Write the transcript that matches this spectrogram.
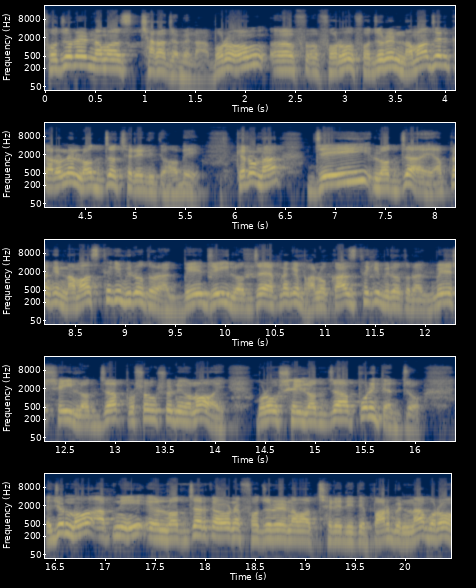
ফজরের নামাজ ছাড়া যাবে না, বরং ফজরের নামাজের কারণে লজ্জা ছেড়ে দিতে হবে। কেননা, যেই লজ্জায় আপনাকে নামাজ থেকে বিরত রাখবে, যেই লজ্জায় আপনাকে ভালো কাজ থেকে বিরত রাখবে, সেই লজ্জা প্রশংসনীয় নয়, বরং সেই লজ্জা পরিত্যাজ্য। এজন্য আপনি লজ্জার কারণে ফজরের নামাজ ছেড়ে দিতে পারবেন না, বরং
